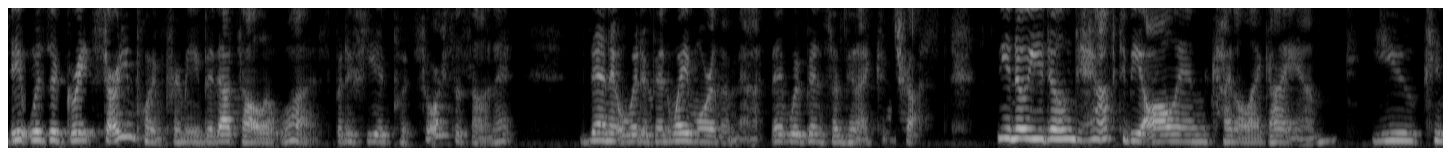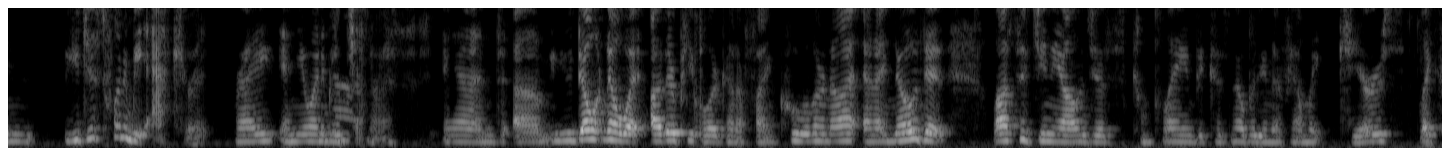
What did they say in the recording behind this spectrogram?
it was a great starting point for me, but that's all it was. But if he had put sources on it, then it would have been way more than that. It would have been something I could trust. You know, you don't have to be all in kind of like I am. You can, you just want to be accurate, right? And you want to be Yeah. generous. And um, you don't know what other people are going to find cool or not. And I know that lots of genealogists complain because nobody in their family cares. Like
